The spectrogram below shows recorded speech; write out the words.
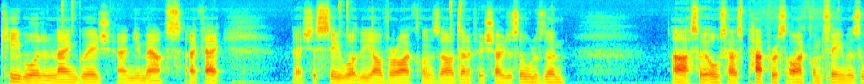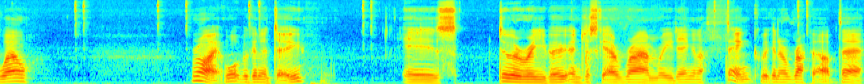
Keyboard and language and your mouse. Okay. Let's just see what the other icons are. I don't know if it showed us all of them. Ah so it also has Papirus icon theme as well. Right what we're going to do is do a reboot and just get a RAM reading and I think we're going to wrap it up there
